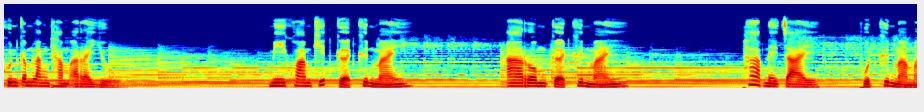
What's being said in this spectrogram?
คุณกำลังทำอะไรอยู่ มีความคิดเกิดขึ้นไหม อารมณ์เกิดขึ้นไหม ภาพในใจ ผุดขึ้นมาไหม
